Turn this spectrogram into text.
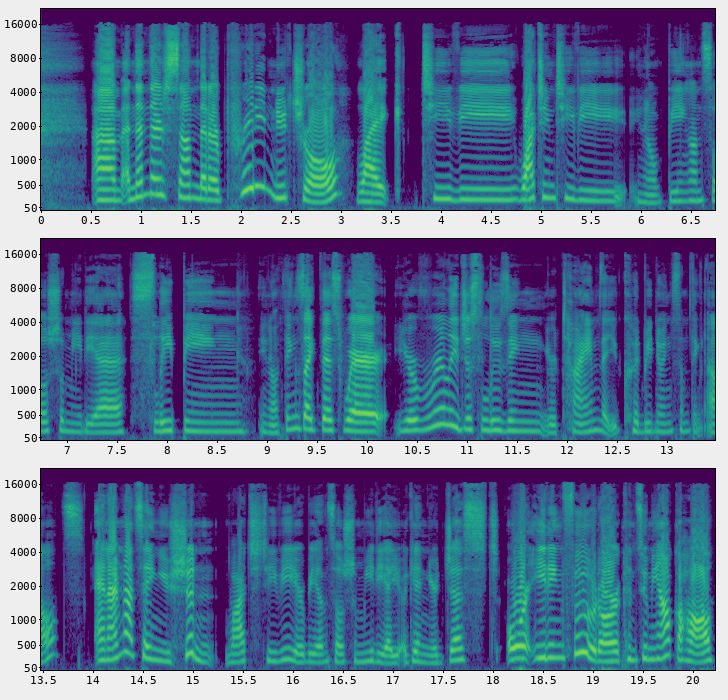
um, and then there's some that are pretty neutral, like TV, watching TV, you know, being on social media, sleeping, you know, things like this where you're really just losing your time that you could be doing something else. And I'm not saying you shouldn't watch TV or be on social media. Again, you're just, or eating food or consuming alcohol,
